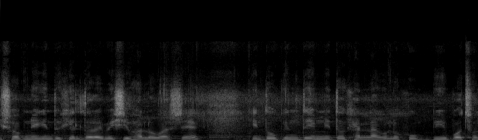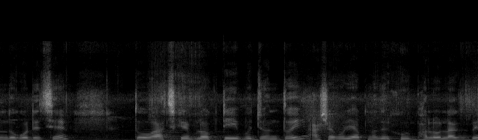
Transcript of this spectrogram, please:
এসব নিয়ে কিন্তু খেলতে ওরা বেশি ভালোবাসে। কিন্তু ও কিন্তু এমনিতেও খেলনাগুলো খুবই পছন্দ করেছে। তো আজকের ব্লগটি এই পর্যন্তই। আশা করি আপনাদের খুব ভালো লাগবে।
